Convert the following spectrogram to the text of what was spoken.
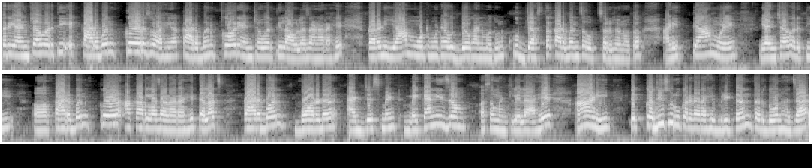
तर यांच्यावरती एक कार्बन कर जो आहे हा कार्बन कर यांच्यावरती लावला जाणार आहे. कारण या मोठमोठ्या उद्योगांमधून खूप जास्त कार्बनचं उत्सर्जन होतं आणि त्यामुळे यांच्यावरती कार्बन कर आकारला जाणार आहे. त्यालाच कार्बन बॉर्डर ॲडजस्टमेंट मेकॅनिझम असं म्हटलेलं आहे. आणि ते कधी सुरू करणार आहे ब्रिटन? तर दोन हजार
